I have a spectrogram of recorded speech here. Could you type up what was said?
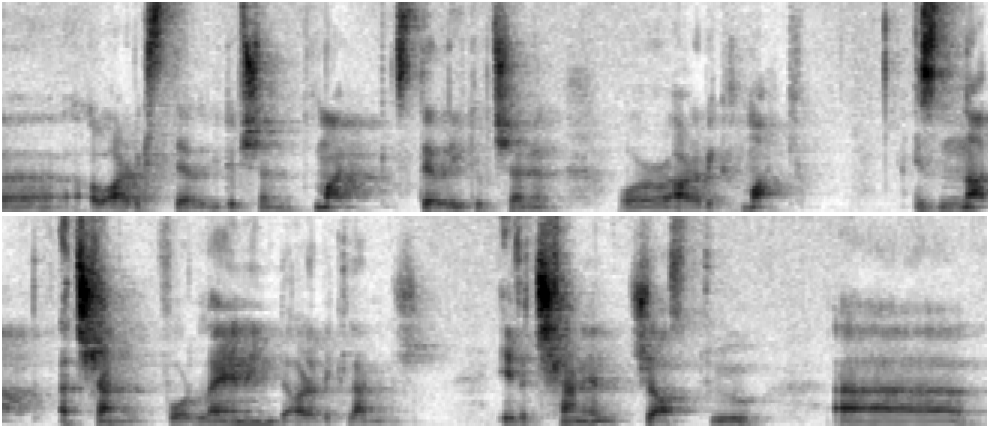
uh, or Arabic Still YouTube channel, Mike Still YouTube channel, or Arabic Mike is not a channel for learning the Arabic language. It's a channel just to, uh,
